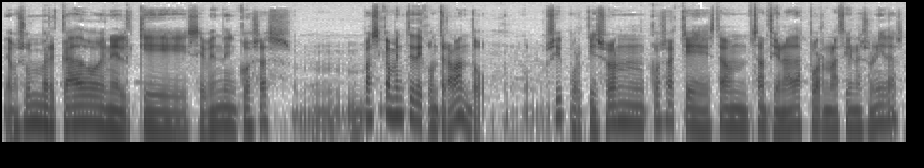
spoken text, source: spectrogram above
digamos, un mercado en el que se venden cosas mm, básicamente de contrabando, sí, porque son cosas que están sancionadas por Naciones Unidas.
